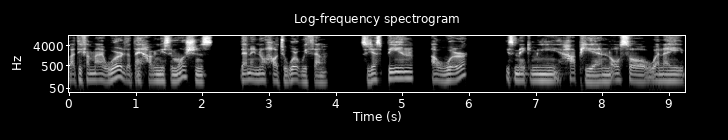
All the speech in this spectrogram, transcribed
But if I'm aware that I'm having these emotions, then I know how to work with them. So just being aware is making me happy. And also when I,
